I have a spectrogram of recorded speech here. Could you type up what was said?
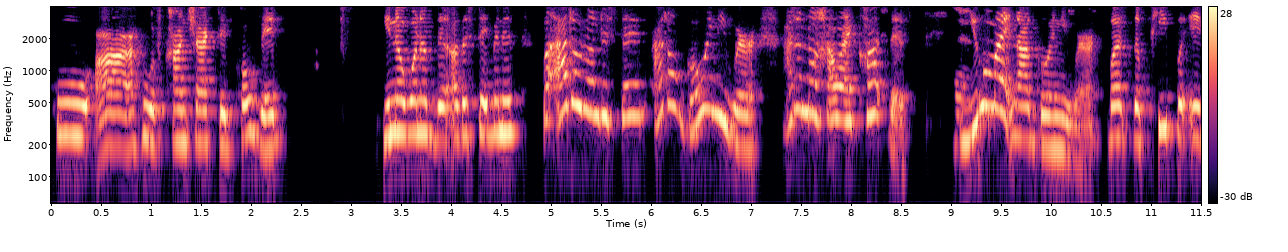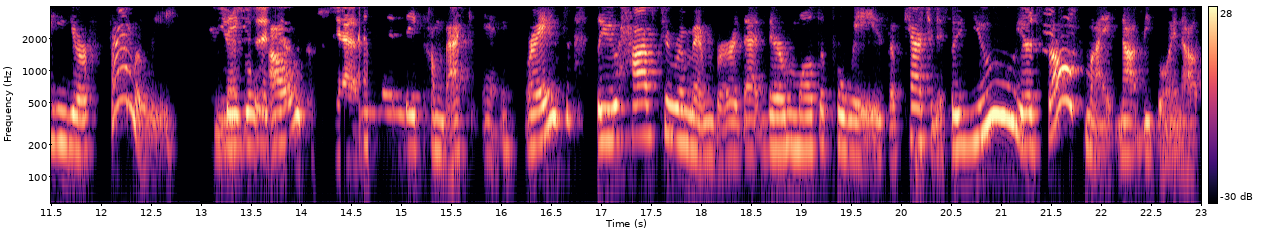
who are, who have contracted COVID, you know, one of the other statement is, but I don't understand. I don't go anywhere. I don't know how I caught this. Yes. You might not go anywhere, but the people in your family they go out yes. and then they come back in, right? So you have to remember that there are multiple ways of catching it. So you yourself might not be going out,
